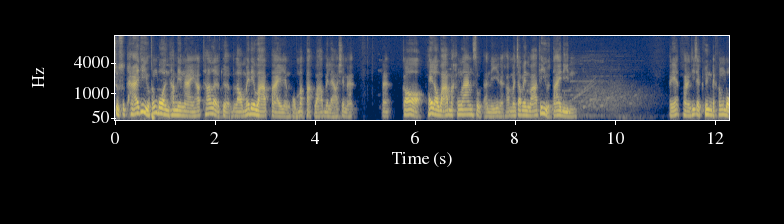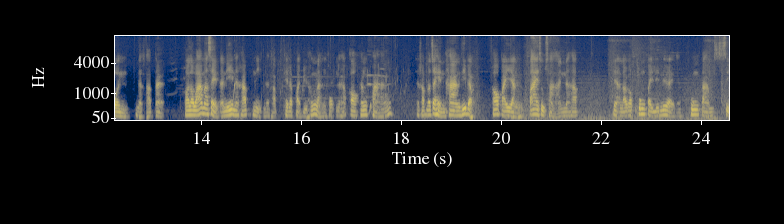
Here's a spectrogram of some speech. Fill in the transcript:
จุดสุดท้ายที่อยู่ข้างบนทำยังไงครับ ถ้าเกิดเราไม่ได้วาร์ปไปอย่างผมมาปักวาร์ปไปแล้วใช่ไหมอะก็ให้เราวาร์ปมาข้างล่างสุดอันนี้นะครับ มันจะเป็นวาร์ปที่อยู่ใต้ดิน อันนี้ยทางที่จะขึ้นไปข้างบนนะครับอะพอเราวามาเสร็จอันนี้นะครับนี่นะครับเทเลพอร์ตอยู่ข้างหลังผมนะครับ ออกทางขวานะครับเราจะเห็นทางที่แบบเข้าไปอย่างใต้สุสานนะครับเนี่ยเราก็พุ่งไปเรื่อยๆ พุ่งตามสี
